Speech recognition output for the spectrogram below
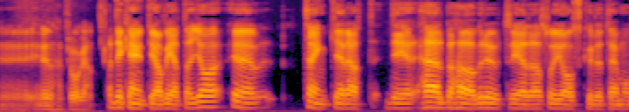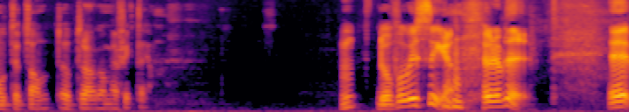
eh, i den här frågan? Det kan ju inte jag veta. Jag eh, tänker att det här behöver utredas och jag skulle ta emot ett sådant uppdrag om jag fick det. Mm, då får vi se hur det blir. Eh,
